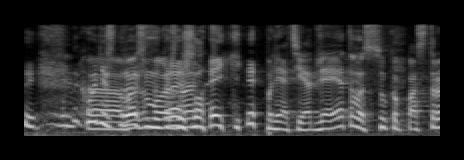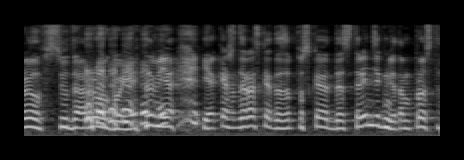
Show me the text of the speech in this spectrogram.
Ходишь, а, строишь, собираешь лайки. Блять, я для этого, сука, построил всю дорогу. Я, каждый раз, когда запускаю Death Stranding, мне там просто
